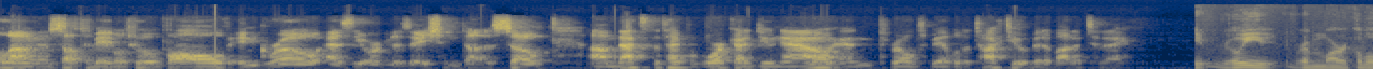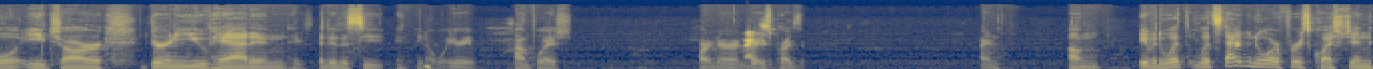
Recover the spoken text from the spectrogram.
allowing themselves to be able to evolve and grow as the organization does. So um, that's the type of work I do now, and thrilled to be able to talk to you a bit about it today. Really remarkable HR journey you've had, and excited to see you know what you're able to accomplish, partner and nice. vice president. Um, David, let, let's dive into our first question.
